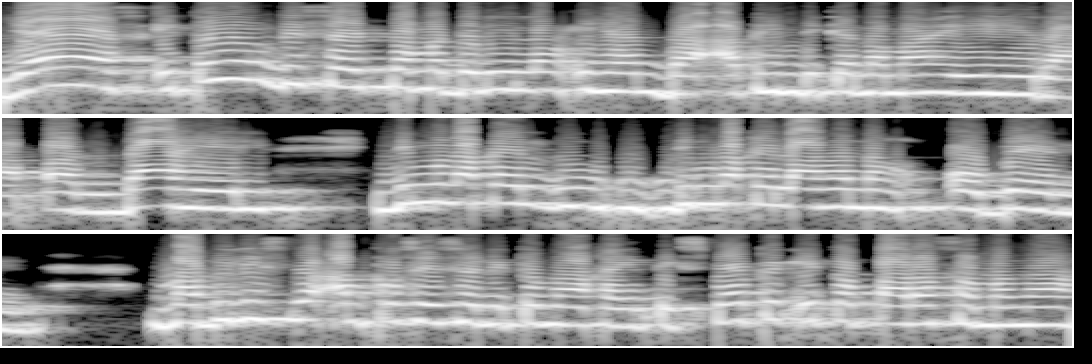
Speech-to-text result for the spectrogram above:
Yes, ito yung dessert na madali lang ihanda at hindi ka na mahihirapan dahil hindi mo na, hindi mo na kailangan ng oven. Mabilis na ang proseso nito mga kaintics. Perfect ito para sa mga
